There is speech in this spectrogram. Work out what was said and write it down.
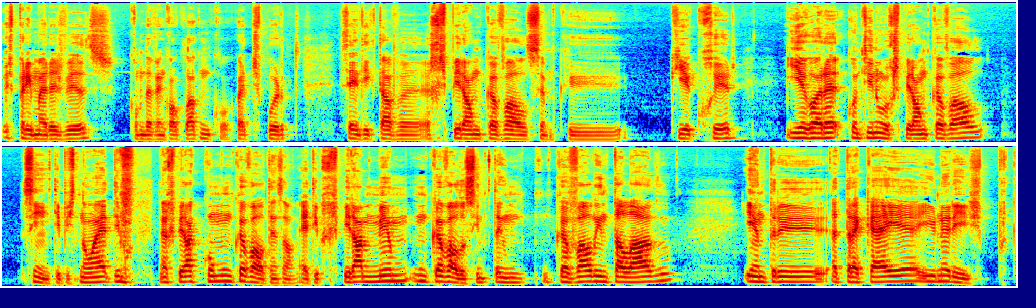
as primeiras vezes, como devem calcular, com qualquer desporto. Senti que estava a respirar um cavalo sempre que, que ia correr e agora continuo a respirar um cavalo Sim, tipo, isto não é, tipo, não é respirar como um cavalo, atenção, é tipo respirar mesmo um cavalo. Eu sinto que tem um, um cavalo entalado entre a traqueia e o nariz, porque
